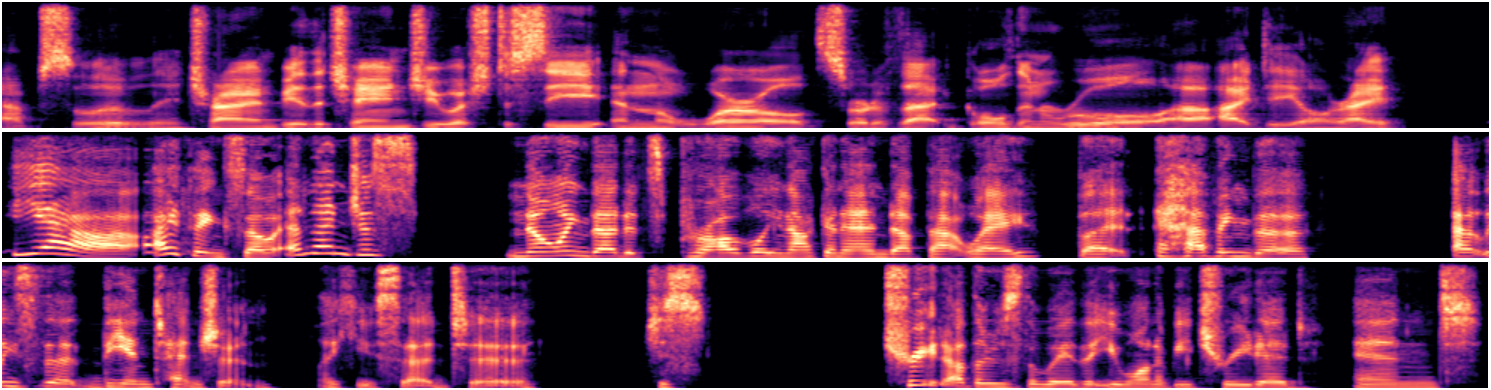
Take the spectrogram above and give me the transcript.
Absolutely. Try and be the change you wish to see in the world, sort of that golden rule uh, ideal, right? Yeah, I think so. And then just knowing that it's probably not going to end up that way, but having the at least the the intention, like you said, to just treat others the way that you want to be treated and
